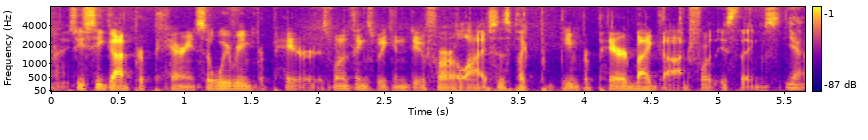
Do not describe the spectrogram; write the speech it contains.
Right. So you see God preparing. So we're being prepared. It's one of the things we can do for our lives is like being prepared by God for these things. Yeah,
